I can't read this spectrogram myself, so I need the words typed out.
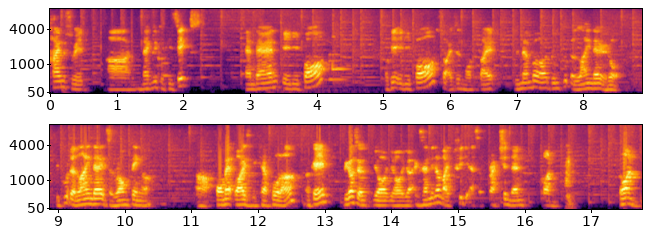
times with uh, negative 56 and then 84 okay 84 so I just multiply it. Remember uh, don't put the line there you know you put the line there it's the wrong thing uh. Uh, format wise be careful uh, okay? Because your, your, your, your examiner might treat it as a fraction then gone. Gone.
